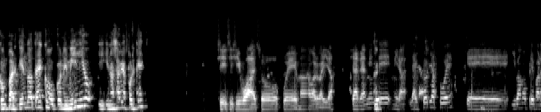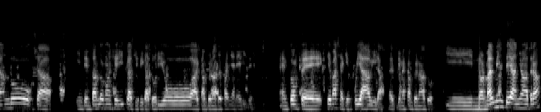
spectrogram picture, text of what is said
compartiendo test con, con Emilio y, no sabías por qué. Sí, sí, sí, guau, eso fue una barbaridad. O sea, realmente, mira, la historia fue que íbamos preparando, o sea, intentando conseguir clasificatorio al Campeonato de España en élite. Entonces, ¿qué pasa? Que fui a Ávila, el primer campeonato, y normalmente años atrás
